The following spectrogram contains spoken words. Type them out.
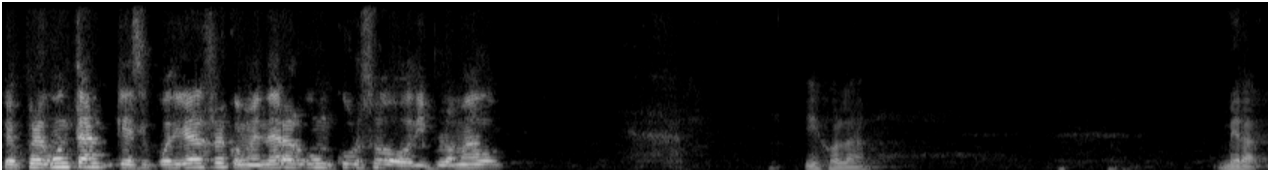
Me preguntan que si podrías recomendar algún curso o diplomado. Híjola. Mira,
